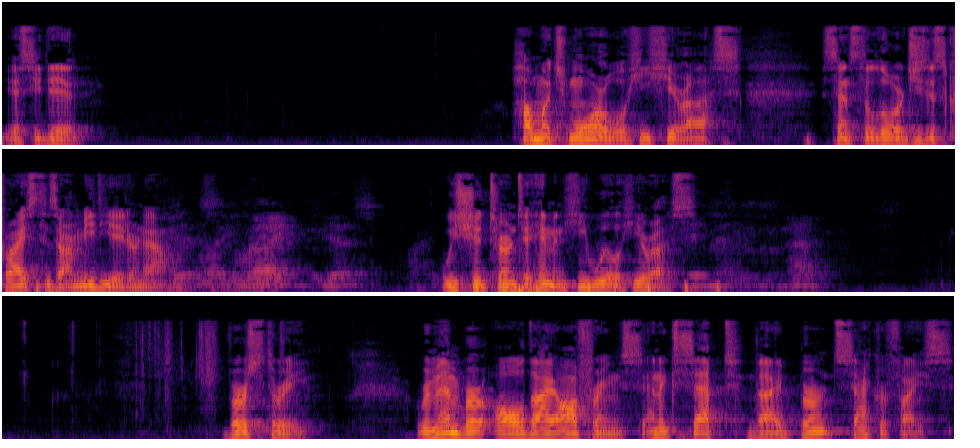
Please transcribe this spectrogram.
Yes, he did. How much more will he hear us since the Lord Jesus Christ is our mediator now? We should turn to him and he will hear us. Verse 3 Remember all thy offerings and accept thy burnt sacrifice.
